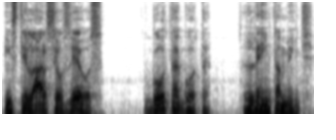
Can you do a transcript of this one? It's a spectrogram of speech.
instilar seus erros gota a gota, lentamente.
